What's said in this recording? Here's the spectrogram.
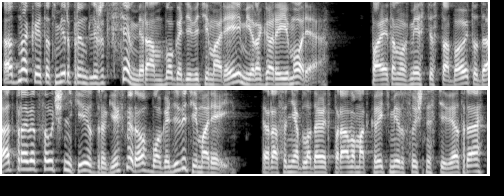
Однако этот мир принадлежит всем мирам Бога Девяти морей, мира горы и моря. Поэтому вместе с тобой туда отправятся ученики из других миров Бога Девяти морей. Раз они обладают правом открыть мир сущности ветра,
